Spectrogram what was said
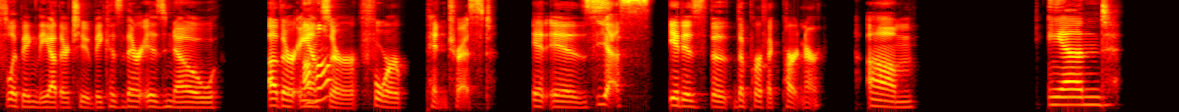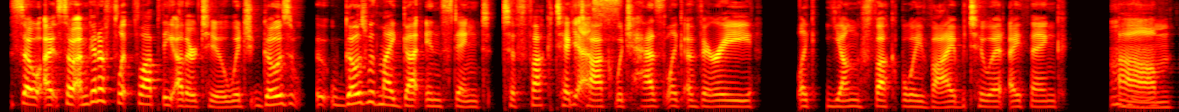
flipping the other two because there is no other Uh-huh. answer for Pinterest. It is Yes. it is the the perfect partner. Um and so I so I'm going to flip-flop the other two which goes goes with my gut instinct to fuck TikTok Yes. which has like a very like young fuck boy vibe to it, I think. Mhm. Um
